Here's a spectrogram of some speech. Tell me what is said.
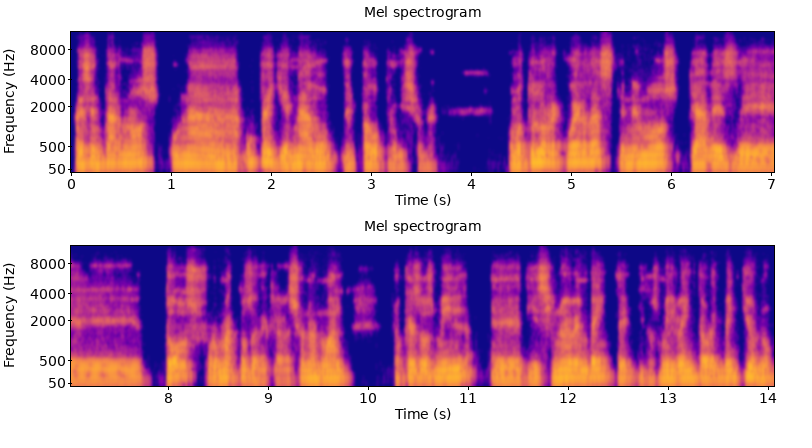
presentarnos una, un prellenado del pago provisional. Como tú lo recuerdas, tenemos ya desde dos formatos de declaración anual, lo que es 2019 en 20 y 2020 ahora en 21,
